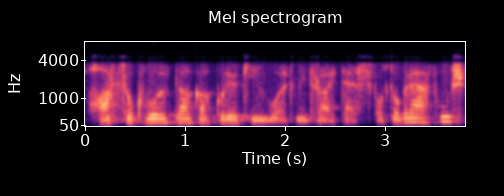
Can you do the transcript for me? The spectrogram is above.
harcok voltak, akkor ő kim volt, mint Reuters fotográfus,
